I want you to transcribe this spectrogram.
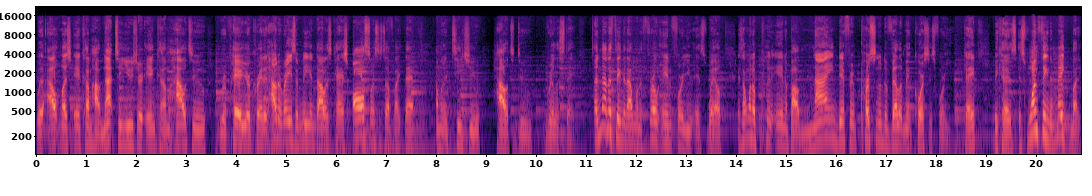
without much income, how not to use your income, how to repair your credit, how to raise a million dollars cash, all sorts of stuff like that. I'm going to teach you how to do real estate. Another thing that I want to throw in for you as well is I want to put in about nine different personal development courses for you, okay? Because it's one thing to make money,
